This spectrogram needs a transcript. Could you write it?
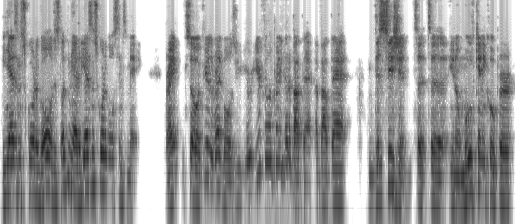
he hasn't scored a goal. Just looking at it, he hasn't scored a goal since May, right? So if you're the Red Bulls, you, you're you're feeling pretty good about that about that decision to to you know move Kenny Cooper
